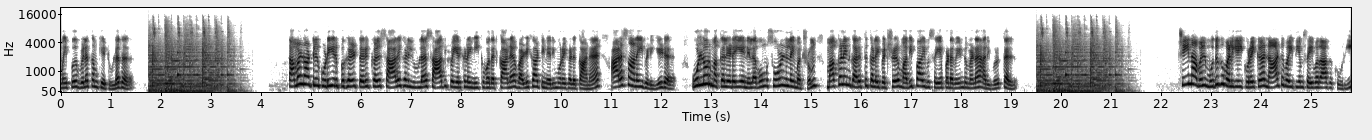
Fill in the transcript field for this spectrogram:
அமைப்பு விளக்கம் கேட்டுள்ளது. தமிழ்நாட்டில் குடியிருப்புகள் தெருக்கள் சாலைகளில் உள்ள சாதி பெயர்களை நீக்குவதற்கான வழிகாட்டி நெறிமுறைகளுக்கான அரசாணை வெளியீடு. உள்ளூர் மக்களிடையே நிலவும் சூழ்நிலை மற்றும் மக்களின் கருத்துக்களை பெற்று மதிப்பாய்வு செய்யப்பட வேண்டுமென அறிவுறுத்தல். சீனாவில் முதுகு வலியை குறைக்க நாட்டு வைத்தியம் செய்வதாக கூறி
